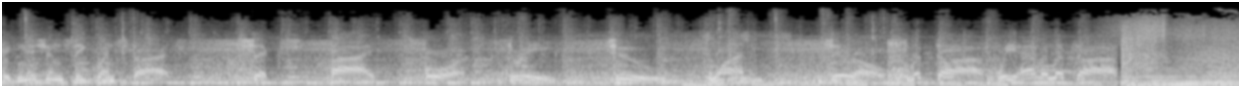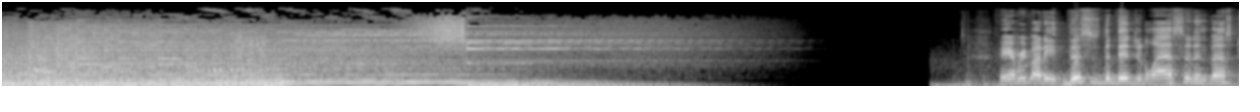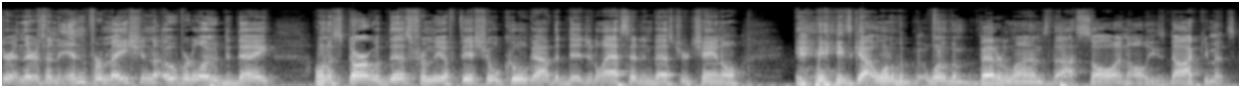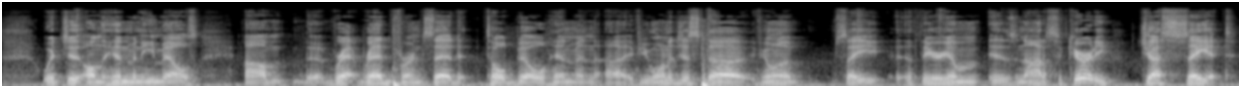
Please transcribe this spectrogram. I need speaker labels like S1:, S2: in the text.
S1: Ignition sequence start. Six, five, four, three, two, one, zero. Liftoff. We have a liftoff.
S2: Hey, everybody, this is the Digital Asset Investor, and there's an information overload today. I want to start with this from the official cool guy of the Digital Asset Investor channel. He's got one of the one of the better lines that I saw in all these documents, which is on the Hinman emails. Um, Brett Redfearn said, told Bill Hinman, uh, if you want to just uh, if you want to say Ethereum is not a security, just say it.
